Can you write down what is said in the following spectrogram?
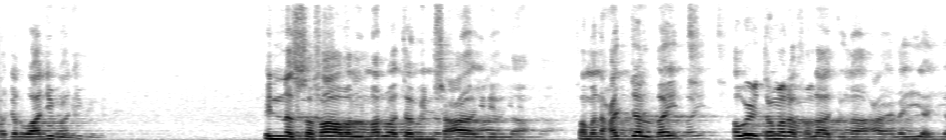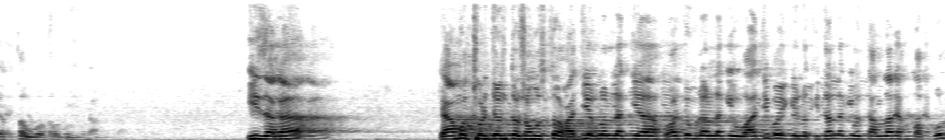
হজর ওয়াজিব হয়ে যাবে إن الصفا والمروة من شعائر الله فمن حج البيت أو اعتمر فلا جناح عليه أن يطوف بهما এই জায়গা কেমন পর্যন্ত সমস্ত হাজি হল লাগিয়া হজ উমরার লাগি ওয়াজিব হয়ে গেল কিতার লাগি বলতে আল্লাহর এক মকবুল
